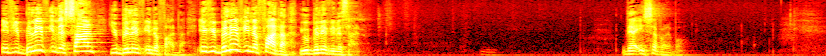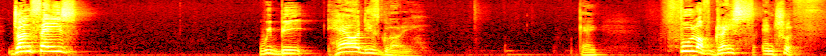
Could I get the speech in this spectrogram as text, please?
If you believe in the Son, you believe in the Father. If you believe in the Father, you believe in the Son. They are inseparable. John says, We beheld his glory. Okay? Full of grace and truth.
